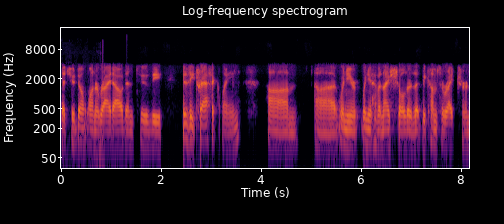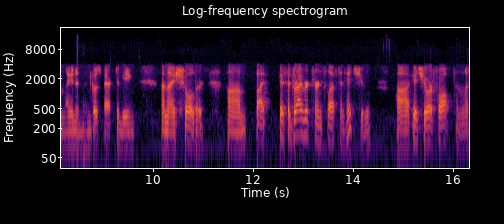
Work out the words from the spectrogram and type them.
that you don't want to ride out into the busy traffic lane. Um, uh, when you when you have a nice shoulder that becomes a right turn lane and then goes back to being a nice shoulder. Um, but if a driver turns left and hits you, uh, it's your fault unless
